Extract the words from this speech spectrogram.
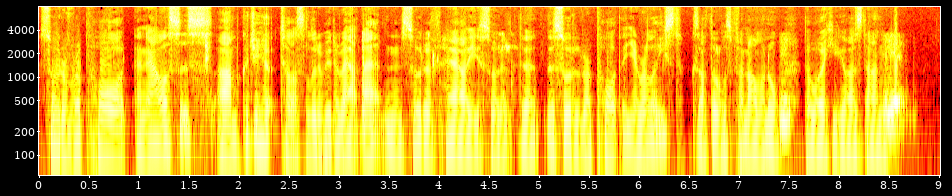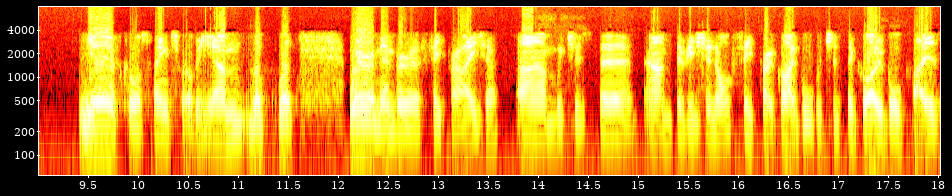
sort of report analysis. Um, could you tell us a little bit about that and sort of how you sort of the, the sort of report that you released? Because I thought it was phenomenal the work you guys done. Yeah. Yeah, of course. Thanks, Robbie. Um, look, what, we're a member of FIFPro Asia, um, which is the um, division of FIFPro Global, which is the Global Players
